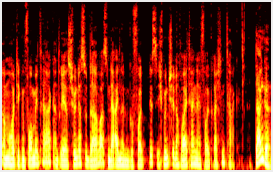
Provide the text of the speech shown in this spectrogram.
am heutigen Vormittag. Andreas, schön, dass du da warst und der Einladung gefolgt bist. Ich wünsche dir noch weiter einen erfolgreichen Tag. Danke.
